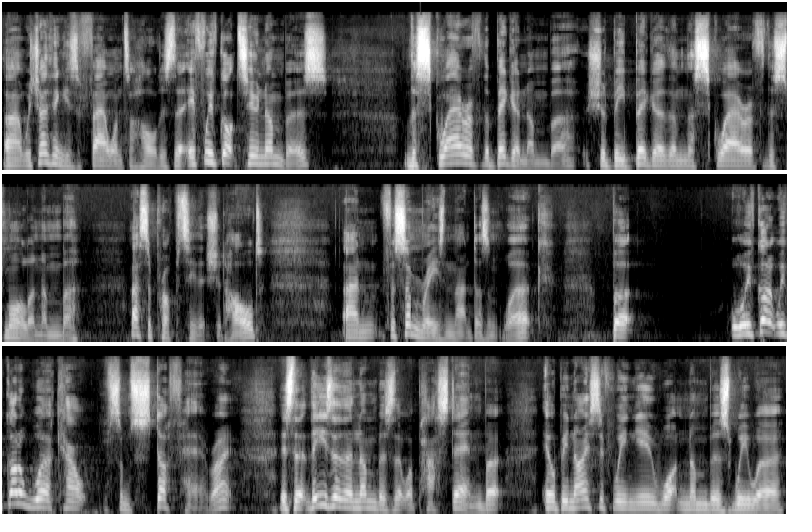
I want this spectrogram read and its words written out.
uh, which I think is a fair one to hold, is that if we've got two numbers, the square of the bigger number should be bigger than the square of the smaller number. That's a property that should hold. And for some reason that doesn't work. But well, we've got, we've got to work out some stuff here, right? Is that these are the numbers that were passed in, but it would be nice if we knew what numbers we were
